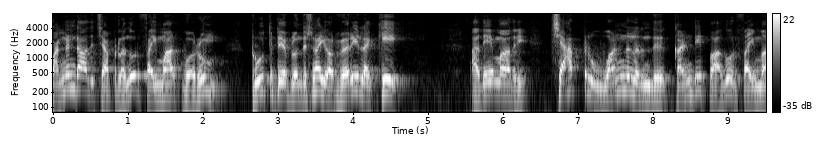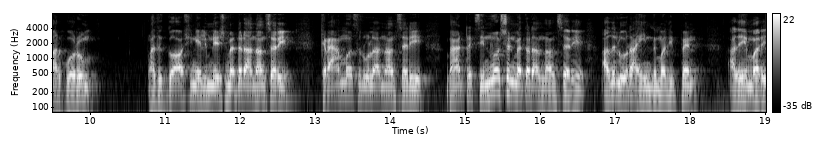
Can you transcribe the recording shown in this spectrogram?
பன்னெண்டாவது சாப்டர்லேருந்து ஒரு ஃபைவ் மார்க் வரும். ட்ரூத் டேபிள் வந்துச்சுன்னா யூஆர் வெரி லக்கி அதே மாதிரி சாப்டர் ஒன்னிலிருந்து கண்டிப்பாக ஒரு ஃபைவ் மார்க் வரும். அது காஷின் எலிமினேஷன் மெத்தடாக இருந்தாலும் சரி கிராமர்ஸ் ரூலாக இருந்தாலும் சரி மேட்ரிக்ஸ் இன்வர்ஷன் மெத்தடாக இருந்தாலும் சரி அதில் ஒரு ஐந்து மதிப்பெண். அதே மாதிரி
